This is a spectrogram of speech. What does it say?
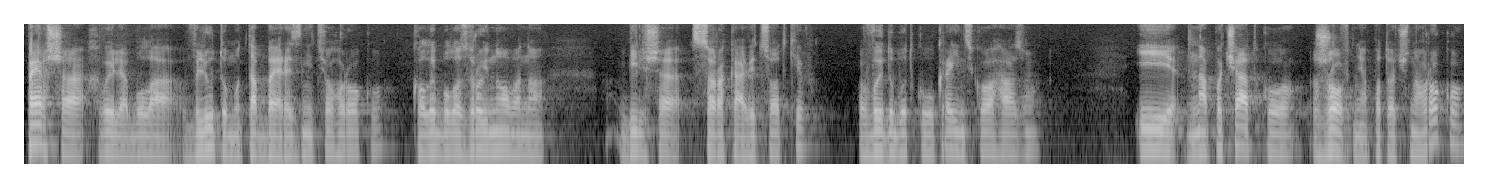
Перша хвиля була в лютому та березні цього року, коли було зруйновано більше 40% видобутку українського газу. І на початку жовтня поточного року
